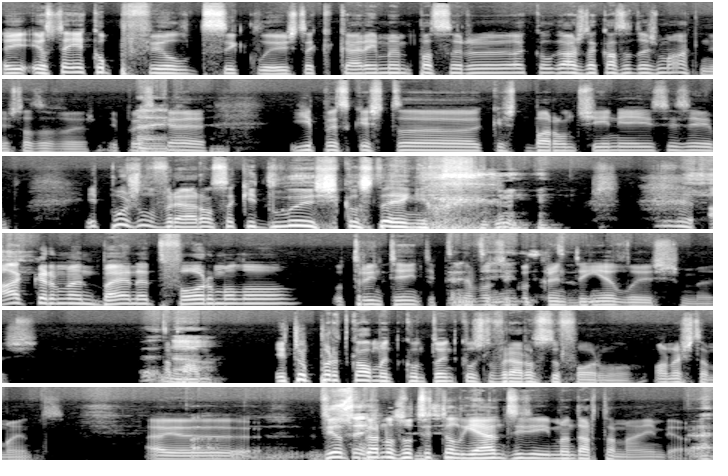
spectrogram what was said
E- Eles têm aquele perfil de ciclista que querem mesmo para ser eh, aquele gajo da casa das máquinas, estás a ver? E penso É. que é. E eu penso que este, que este Baroncini é esse exemplo. E depois livraram-se aqui de lixo que eles têm. Ackerman, Bennett, Fórmula, o Trintin. Tipo, eu não vou dizer que o Trintin, Trintin é lixo, mas. não. pá, Eu estou particularmente contente que eles livraram-se do Fórmula, honestamente. Uh, deviam sim, pegar nos outros italianos e mandar também. meu. Ah.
